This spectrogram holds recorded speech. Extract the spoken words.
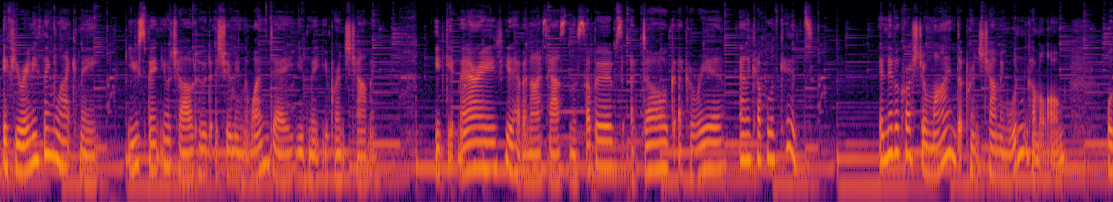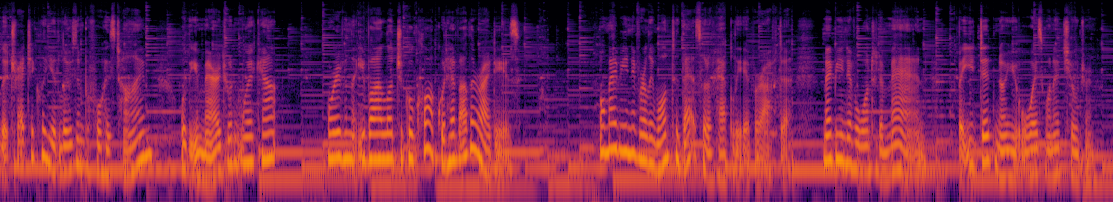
If you're anything like me, you spent your childhood assuming that one day you'd meet your Prince Charming. You'd get married, you'd have a nice house in the suburbs, a dog, a career, and a couple of kids. It never crossed your mind that Prince Charming wouldn't come along, or that tragically you'd lose him before his time, or that your marriage wouldn't work out, or even that your biological clock would have other ideas. Or maybe you never really wanted that sort of happily ever after. Maybe you never wanted a man, but you did know you always wanted children.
